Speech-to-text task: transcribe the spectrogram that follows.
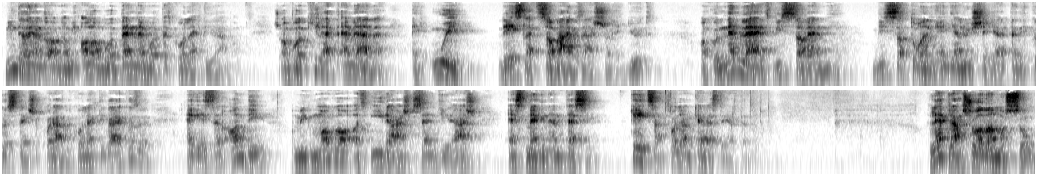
minden olyan dolog, ami alapból benne volt egy kollektívában, és abból ki lett emelve egy új részlet szabályozással együtt, akkor nem lehet visszavenni, visszatolni, egyenlőséggel tenni közte és a korábbi kollektívája között, egészen addig, amíg maga az írás, a szentírás ezt meg nem teszi. Kétszáz, hogyan kell ezt érteni? Leprásról van most szó.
